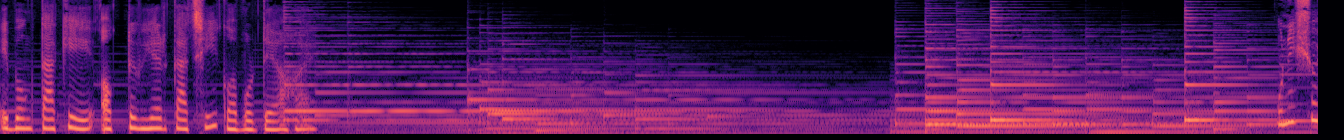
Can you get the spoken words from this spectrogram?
এবং তাকে অক্টেভিয়ার কাছেই কবর দেওয়া হয়। উনিশশো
